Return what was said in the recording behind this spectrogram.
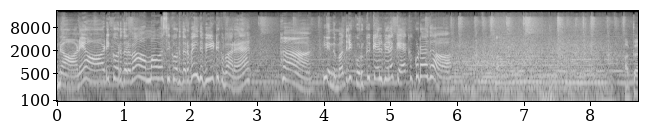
நானே ஆடிக்கு ஒரு தடவை அமாவாசைக்கு ஒரு தடவை இந்த வீட்டுக்கு வரேன். ஆ, இந்த மாதிரி குறுக்கு கேள்வியெல்லாம் கேட்க கூடாதா அத்தை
